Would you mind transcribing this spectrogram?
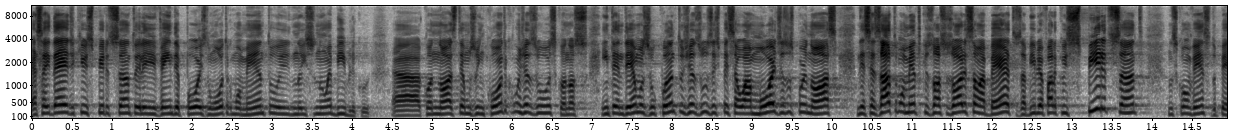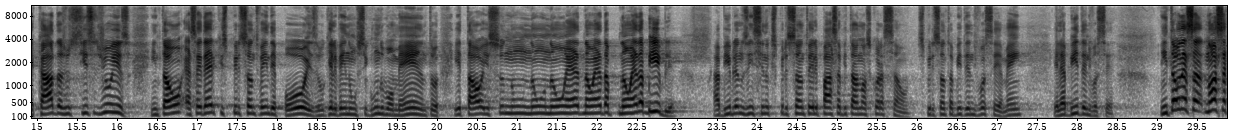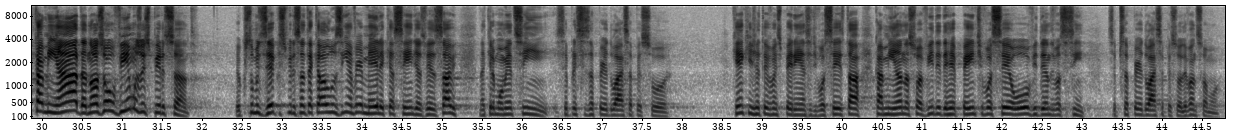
Essa ideia de que o Espírito Santo ele vem depois, num outro momento, isso não é bíblico. Ah, quando nós temos um encontro com Jesus, quando nós entendemos o quanto Jesus é especial, o amor de Jesus por nós, nesse exato momento que os nossos olhos são abertos, a Bíblia fala que o Espírito Santo nos convence do pecado, da justiça e do juízo. Então, essa ideia de que o Espírito Santo vem depois, ou que ele vem num segundo momento e tal, isso não, não, não, é, não, é, da, não é da Bíblia. A Bíblia nos ensina que o Espírito Santo ele passa a habitar no nosso coração. O Espírito Santo habita dentro de você, amém? Ele habita dentro de você. Então, nessa nossa caminhada, nós ouvimos o Espírito Santo. Eu costumo dizer que o Espírito Santo é aquela luzinha vermelha que acende às vezes, sabe? Naquele momento, sim, você precisa perdoar essa pessoa. Quem aqui já teve uma experiência de você estar caminhando na sua vida e de repente você ouve dentro de você assim, você precisa perdoar essa pessoa? Levanta sua mão.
